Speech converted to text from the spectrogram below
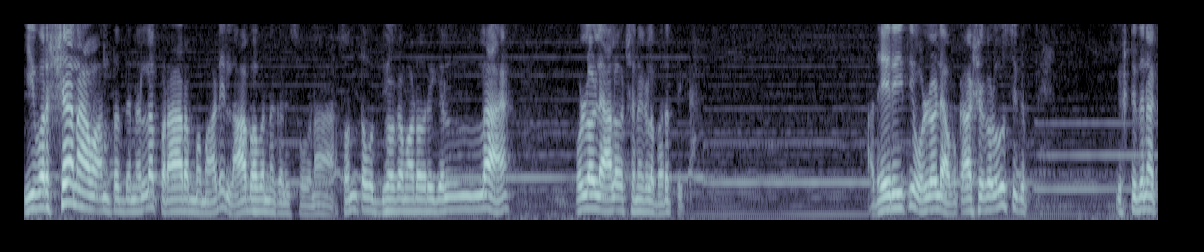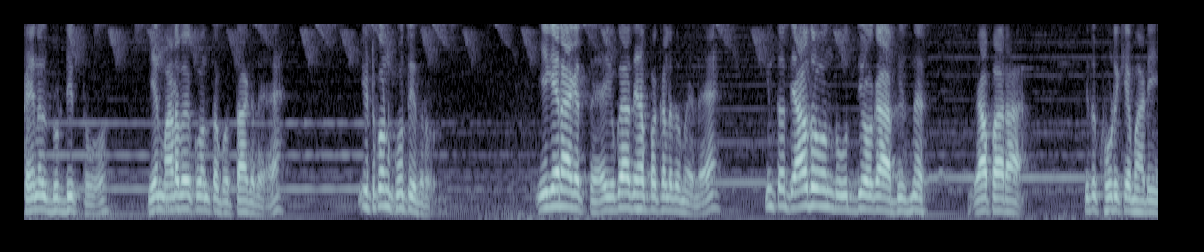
ಈ ವರ್ಷ ನಾವು ಅಂಥದ್ದನ್ನೆಲ್ಲ ಪ್ರಾರಂಭ ಮಾಡಿ ಲಾಭವನ್ನು ಗಳಿಸೋಣ. ಸ್ವಂತ ಉದ್ಯೋಗ ಮಾಡೋರಿಗೆಲ್ಲ ಒಳ್ಳೊಳ್ಳೆ ಆಲೋಚನೆಗಳು ಬರುತ್ತೀಗ. ಅದೇ ರೀತಿ ಒಳ್ಳೊಳ್ಳೆ ಅವಕಾಶಗಳೂ ಸಿಗುತ್ತೆ. ಇಷ್ಟು ದಿನ ಕೈನಲ್ಲಿ ದುಡ್ಡಿತ್ತು, ಏನು ಮಾಡಬೇಕು ಅಂತ ಗೊತ್ತಾಗದೆ ಇಟ್ಕೊಂಡು ಕೂತಿದ್ರು. ಈಗೇನಾಗುತ್ತೆ, ಯುಗಾದಿ ಹಬ್ಬ ಕಳೆದ ಮೇಲೆ ಇಂಥದ್ದು ಯಾವುದೋ ಒಂದು ಉದ್ಯೋಗ ಬಿಸ್ನೆಸ್ ವ್ಯಾಪಾರ, ಇದಕ್ಕೆ ಹೂಡಿಕೆ ಮಾಡಿ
